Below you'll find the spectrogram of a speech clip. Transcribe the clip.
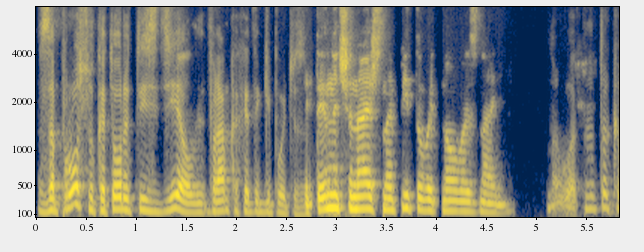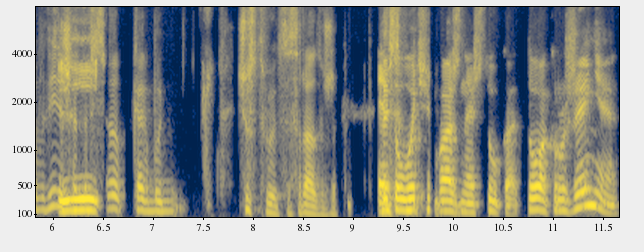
запросу, который ты сделал в рамках этой гипотезы. И ты начинаешь напитывать новые знания. Ну вот, ну только видишь, и... это все как бы чувствуется сразу же. Это есть... очень важная штука. То окружение,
